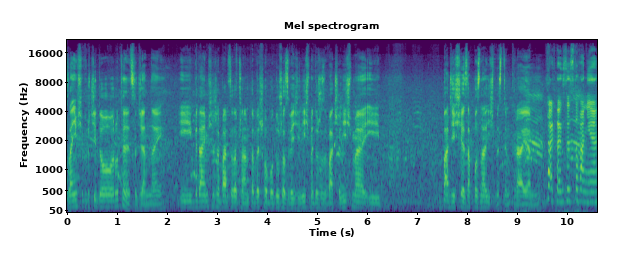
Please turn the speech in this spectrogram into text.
zanim się wróci do rutyny codziennej. I wydaje mi się, że bardzo dobrze nam to wyszło, bo dużo zwiedziliśmy, dużo zobaczyliśmy i bardziej się zapoznaliśmy z tym krajem. Tak, tak, zdecydowanie.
